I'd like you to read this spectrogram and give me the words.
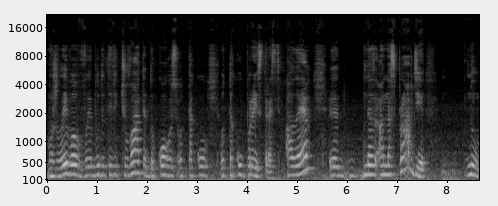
Можливо, ви будете відчувати до когось от таку, от таку пристрасть. Але е, а насправді. Ну,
